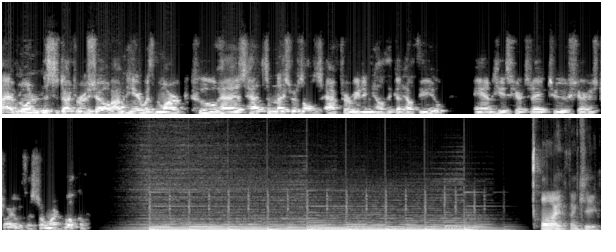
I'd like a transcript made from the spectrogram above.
Hi, everyone. This is Dr. Ruscio. I'm here with Mark, who has had some nice results after reading Healthy Gut, Healthy You, and he's here today to share his story with us. So, Mark, welcome. Hi, thank you.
